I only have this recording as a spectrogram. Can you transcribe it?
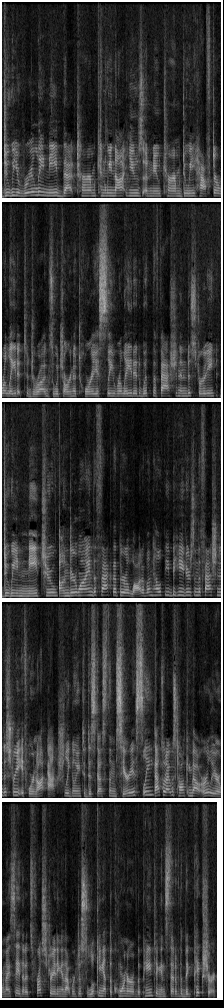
Do we really need that term? Can we not use a new term? Do we have to relate it to drugs, which are notoriously related with the fashion industry? Do we need to underline the fact that there are a lot of unhealthy behaviors in the fashion industry if we're not actually going to discuss them seriously? That's what I was talking about earlier when I say that it's frustrating and that we're just looking at the corner of the painting instead of the big picture.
